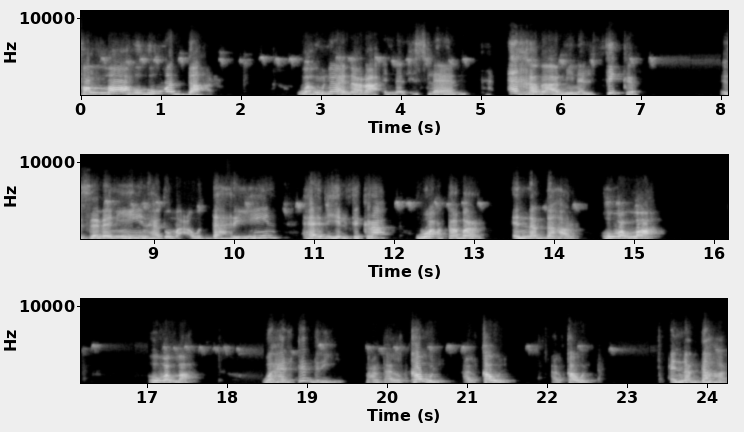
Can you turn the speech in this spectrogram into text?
فالله هو الدهر. وهنا نرى أن الإسلام أخذ من الفكر الزمنيين هذوما أو الدهريين هذه الفكرة واعتبر أن الدهر هو الله هو الله. وهل تدري معناتها القول القول القول. إن الدهر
